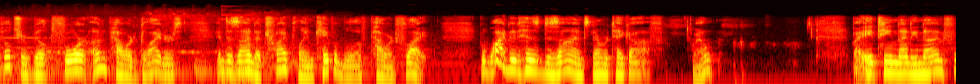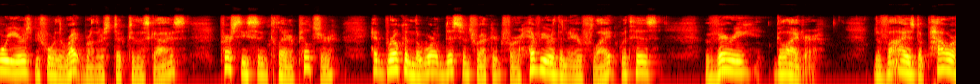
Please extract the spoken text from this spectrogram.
Pilcher built four unpowered gliders and designed a triplane capable of powered flight. But why did his designs never take off? Well, by 1899, four years before the Wright brothers took to the skies, Percy Sinclair Pilcher had broken the world distance record for heavier than air flight with his Very glider, devised a power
